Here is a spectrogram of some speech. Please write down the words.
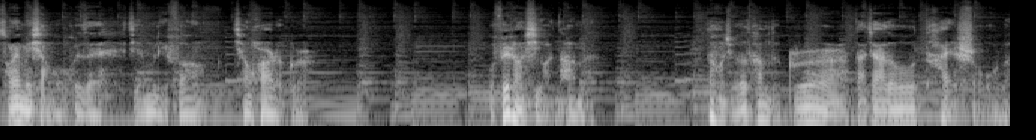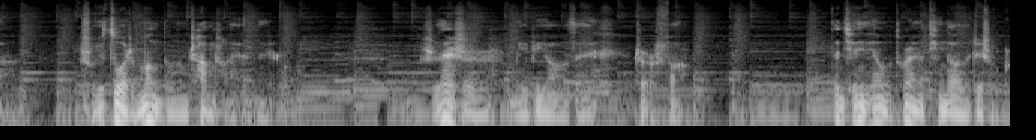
从来没想过我会在节目里放枪花的歌，我非常喜欢他们，但我觉得他们的歌大家都太熟了，属于做着梦都能唱出来的那种，实在是没必要在这儿放。但前几天我突然又听到了这首歌，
